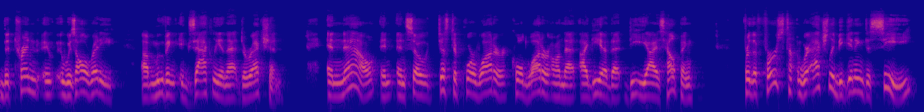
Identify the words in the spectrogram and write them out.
The trend it, it was already uh, moving exactly in that direction. And now, and, and so just to pour water, cold water on that idea that DEI is helping, for the first time, we're actually beginning to see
